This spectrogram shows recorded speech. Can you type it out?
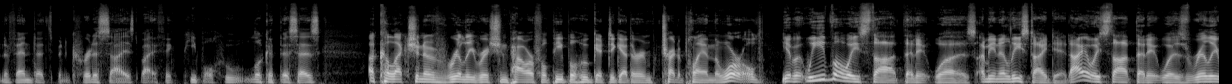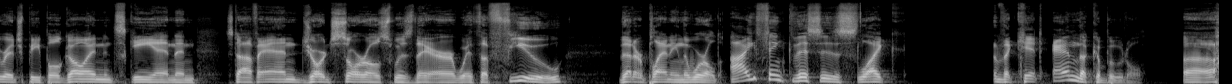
an event that's been criticized by I think people who look at this as a collection of really rich and powerful people who get together and try to plan the world. Yeah, but we've always thought that it was, I mean, at least I did. I always thought that it was really rich people going and skiing and stuff. And George Soros was there with a few that are planning the world. I think this is like the kit and the caboodle. Uh,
